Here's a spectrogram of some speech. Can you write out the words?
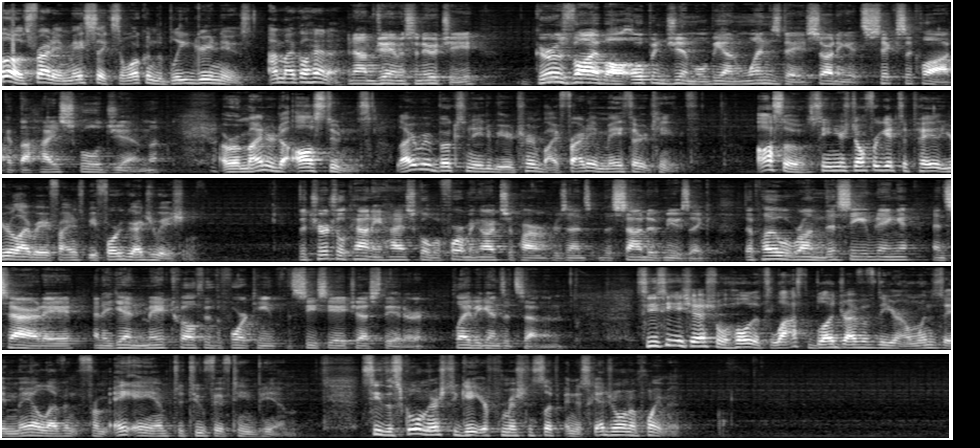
Hello, it's Friday, May 6th, and welcome to Bleed Green News. I'm Michael Hanna. And I'm James Sanucci. Girls Volleyball Open Gym will be on Wednesday starting at 6 o'clock at the high school gym. A reminder to all students library books need to be returned by Friday, May 13th. Also, seniors, don't forget to pay your library fines before graduation. The Churchill County High School Performing Arts Department presents The Sound of Music. The play will run this evening and Saturday, and again May 12th through the 14th at the CCHS Theater. Play begins at 7. CCHS will hold its last blood drive of the year on Wednesday, May 11th from 8 a.m. to 2.15 p.m. See the school nurse to get your permission slip and to schedule an appointment.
